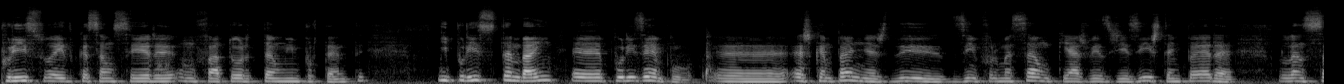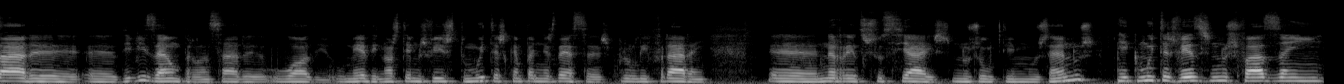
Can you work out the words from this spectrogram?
Por isso, a educação ser eh, um fator tão importante e por isso também, eh, por exemplo, as campanhas de desinformação que às vezes existem para lançar divisão, para lançar o ódio, o medo, e nós temos visto muitas campanhas dessas proliferarem eh, nas redes sociais nos últimos anos e que muitas vezes nos fazem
